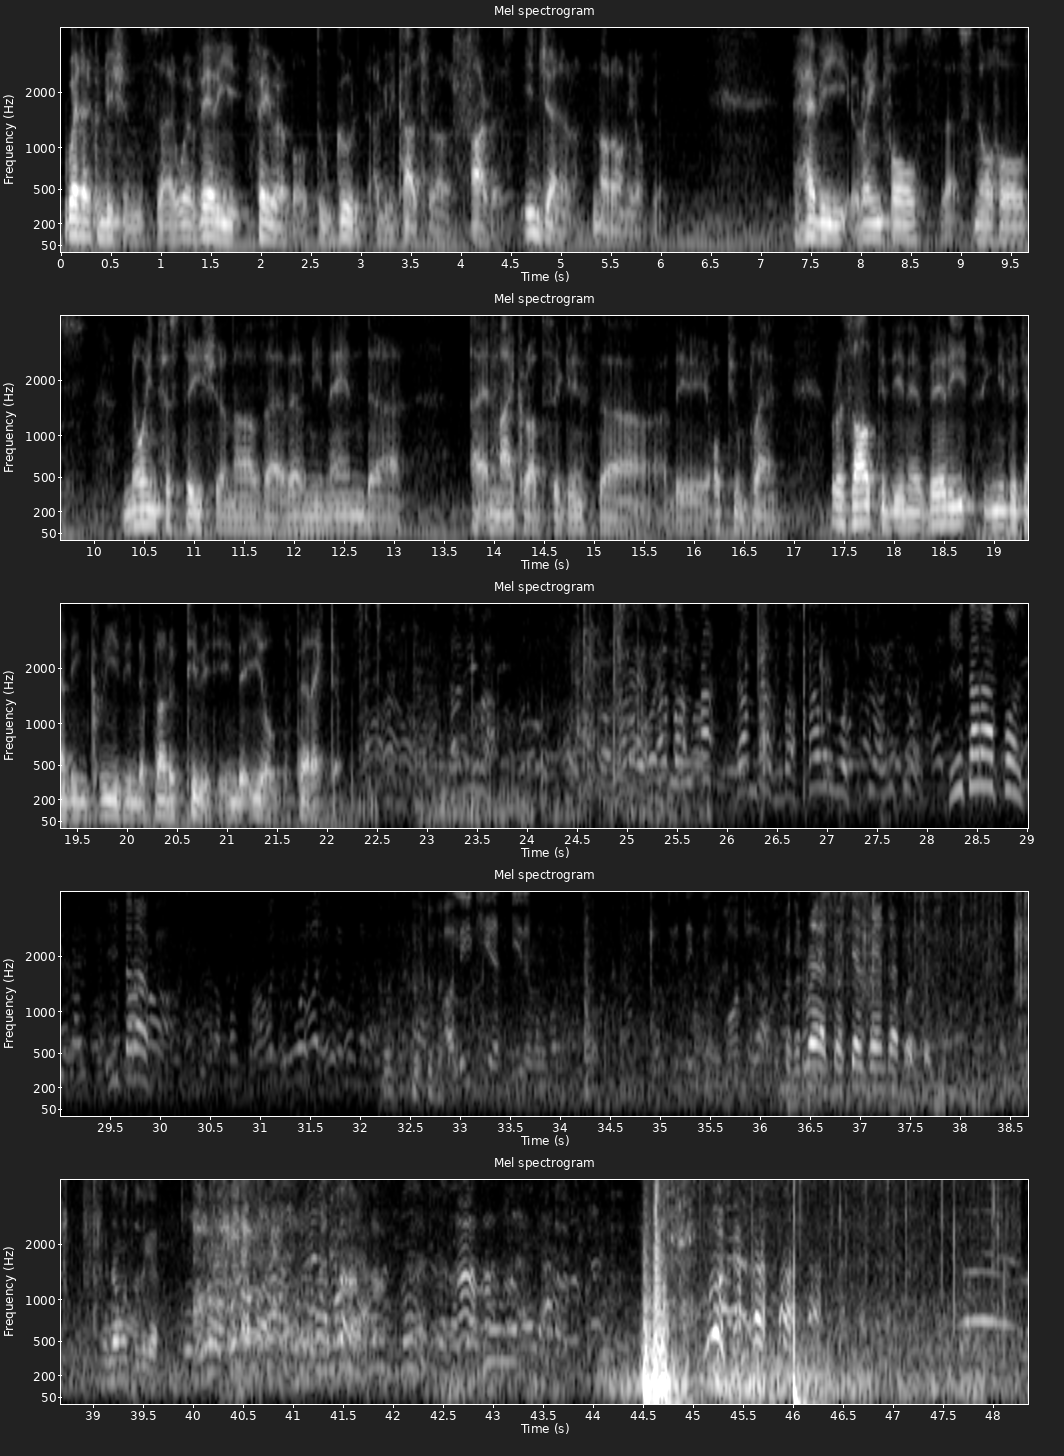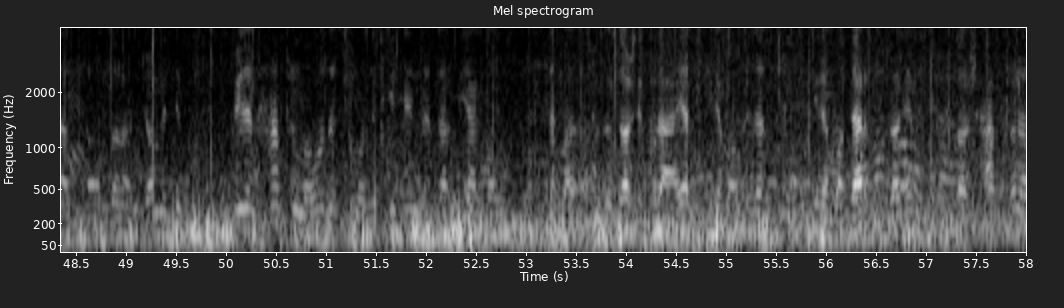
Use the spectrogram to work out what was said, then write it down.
Weather conditions uh, were very favorable to good agricultural harvest in general, not only opium. Heavy rainfalls, uh, snowfalls, no infestation of uh, vermin and, uh, and microbes against the opium plant resulted in a very significant increase in the productivity, in the yield per hectare. Look! میتیم فعلا هفت مواد است که ما دستگیر کردیم. در ظرف یک ماه درداشت کل عیت که مورد است. این ما درد دادیم. درداشت هفت تون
